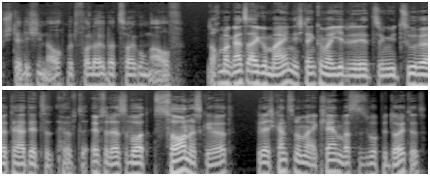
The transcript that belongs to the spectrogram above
stelle ich ihn auch mit voller Überzeugung auf. Nochmal ganz allgemein, ich denke mal, jeder, der jetzt irgendwie zuhört, der hat jetzt öfter, öfter das Wort Soreness gehört. Vielleicht kannst du nochmal erklären, was das überhaupt bedeutet.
